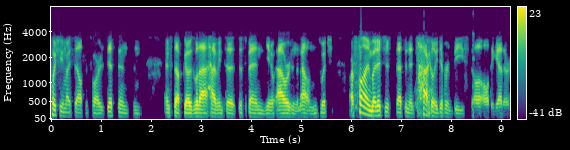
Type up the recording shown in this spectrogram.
pushing myself as far as distance and and stuff goes without having to to spend you know hours in the mountains, which are fun, but it's just that's an entirely different beast altogether.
